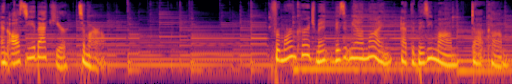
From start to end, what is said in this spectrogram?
and I'll see you back here tomorrow. For more encouragement, visit me online at thebusymom.com.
